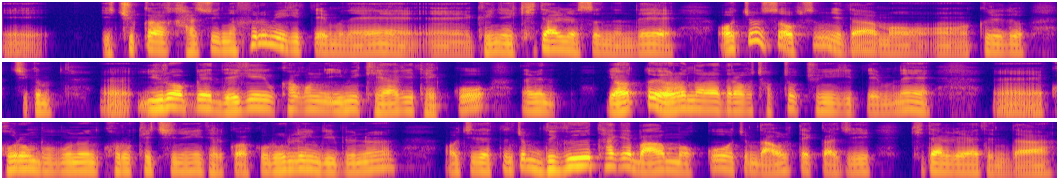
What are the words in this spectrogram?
에, 이 주가가 갈 수 있는 흐름이기 때문에 에, 굉장히 기다렸었는데 어쩔 수 없습니다. 뭐 어, 그래도 지금 에, 유럽의 4개국하고는 이미 계약이 됐고 그다음에 여, 또 여러 나라들하고 접촉 중이기 때문에 에, 그런 부분은 그렇게 진행이 될 것 같고 롤링 리뷰는 어찌됐든 좀 느긋하게 마음 먹고 좀 나올 때까지 기다려야 된다.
